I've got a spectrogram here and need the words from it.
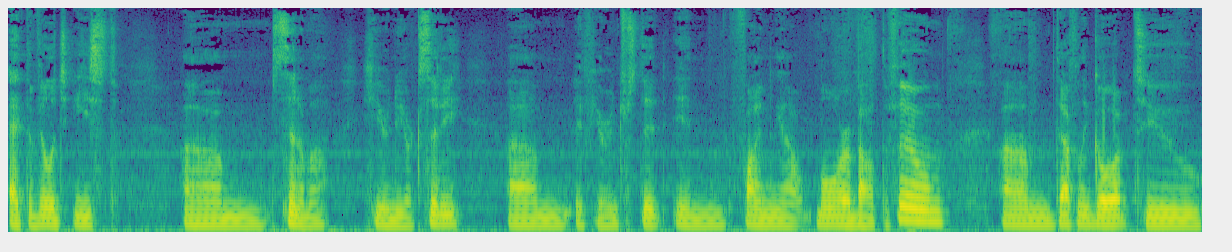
at the Village East um, Cinema here in New York City. Um, if you're interested in finding out more about the film, um, definitely go up to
